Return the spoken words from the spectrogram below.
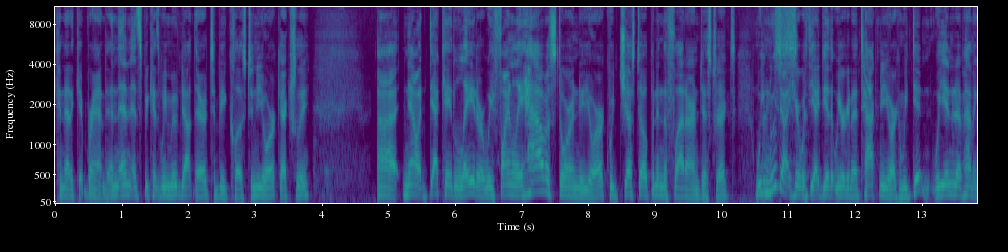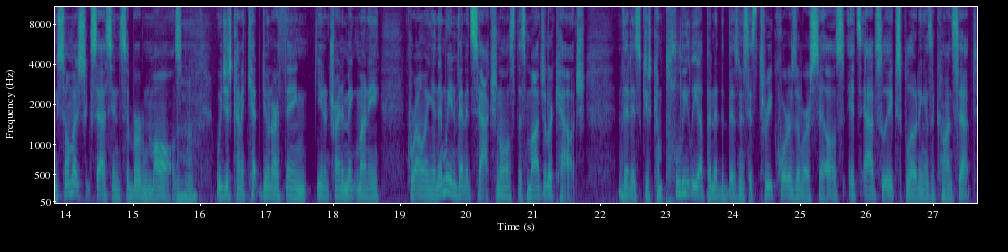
Connecticut brand, and and it's because we moved out there to be close to New York, actually. Uh, now, a decade later, we finally have a store in New York. We just opened in the Flatiron District. We Nice. moved out here with the idea that we were going to attack New York, and we didn't. We ended up having so much success in suburban malls. We just kind of kept doing our thing, you know, trying to make money, growing. And then we invented Sactionals, this modular couch that is just completely upended the business. It's three quarters of our sales. It's absolutely exploding as a concept.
